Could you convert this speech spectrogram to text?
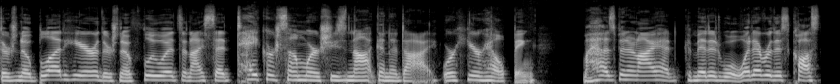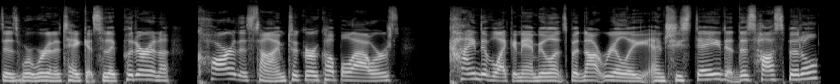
There's no blood here. There's no fluids. And I said, take her somewhere. She's not going to die. We're here helping. My husband and I had committed, well, whatever this cost is, we're, we're going to take it. So they put her in a car this time, took her a couple hours, kind of like an ambulance, but not really. And she stayed at this hospital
